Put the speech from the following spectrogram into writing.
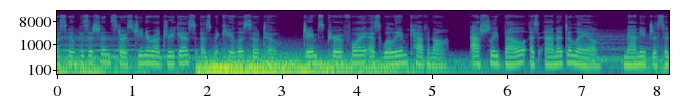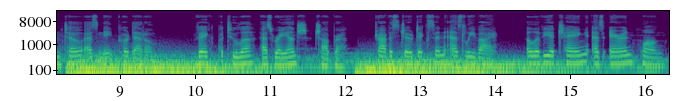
Last known position stars Gina Rodriguez as Michaela Soto, James Purefoy as William Cavanaugh, Ashley Bell as Anna DeLeo, Manny Jacinto as Nate Cordero, Venk Potula as Rayansh Chopra, Travis Joe Dixon as Levi, Olivia Chang as Erin Huang,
